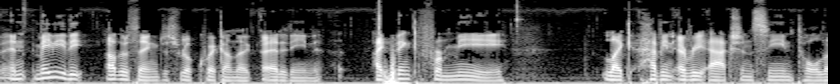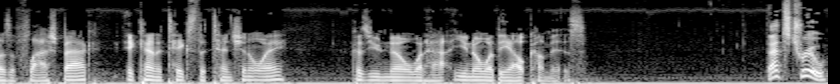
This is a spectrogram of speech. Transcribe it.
and maybe the other thing, just real quick on the editing, I think for me, like having every action scene told as a flashback, it kind of takes the tension away because you know what ha- you know what the outcome is. That's true.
